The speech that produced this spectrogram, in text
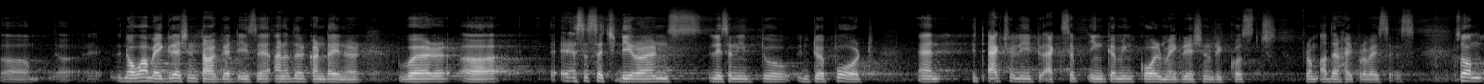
Um, uh, Nova migration target is another container where uh, SSHD runs listening to, into a port, and it actually to accept incoming cold migration requests from other hypervisors. So um,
